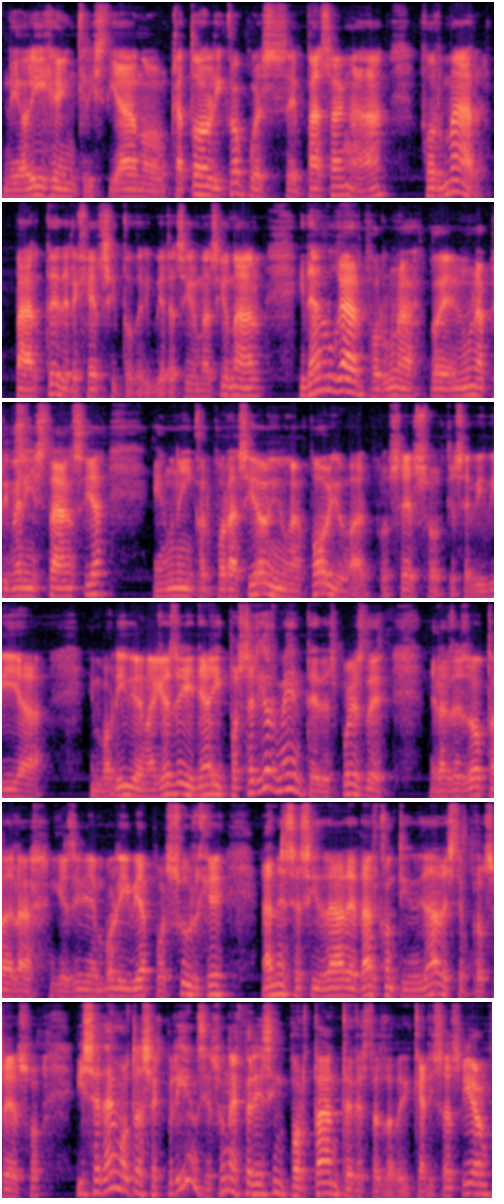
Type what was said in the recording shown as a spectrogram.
de origen cristiano católico pues se pasan a formar parte del Ejército de Liberación Nacional y dan lugar por una, en una primera instancia en una incorporación y un apoyo al proceso que se vivía en Bolivia en la guerrilla y posteriormente, después de, de, la derrota de la guerrilla en Bolivia, pues surge la necesidad de dar continuidad a este proceso y se dan otras experiencias. Una experiencia importante de esta radicalización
